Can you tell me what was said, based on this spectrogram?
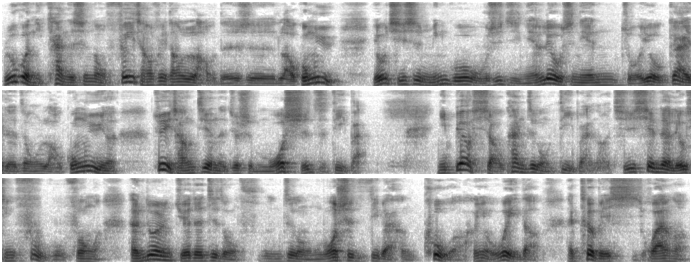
如果你看的是那种非常非常老的是老公寓，尤其是民国五十几年、六十年左右盖的这种老公寓呢，最常见的就是磨石子地板。你不要小看这种地板哦，其实现在流行复古风啊，很多人觉得这种这种磨石子地板很酷啊，很有味道，还特别喜欢哈。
